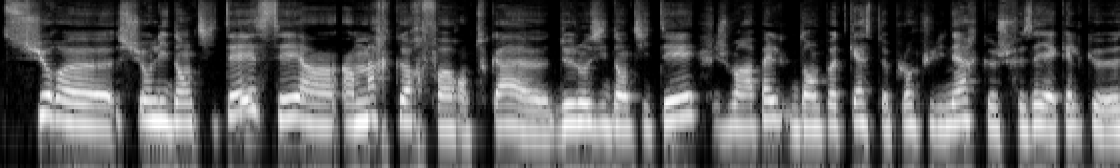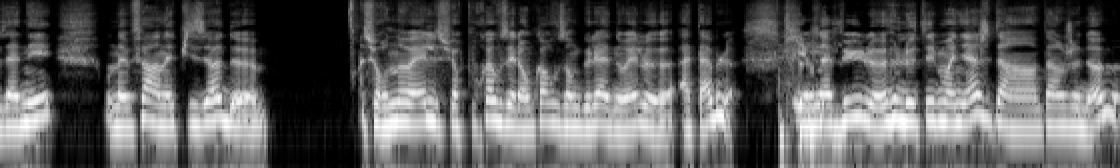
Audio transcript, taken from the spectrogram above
sur euh, sur l'identité, c'est un, un, marqueur fort, en tout cas de nos identités. Je me rappelle dans le podcast Plan culinaire que je faisais il y a quelques années, on avait fait un épisode sur Noël, sur pourquoi vous allez encore vous engueuler à Noël à table. Et on avait eu le, le témoignage d'un jeune homme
